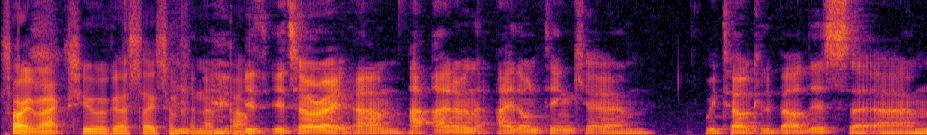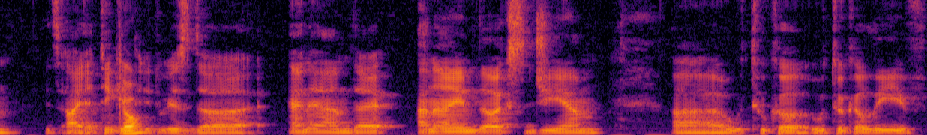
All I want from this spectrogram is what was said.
Sorry, Max, you were going to say something then, pal. it, it's all right. Um, I, I don't I don't think um, we talked about this. Um, it's I, think it, it, was the Anaheim, the Anaheim Ducks GM uh, who took a who took a leave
